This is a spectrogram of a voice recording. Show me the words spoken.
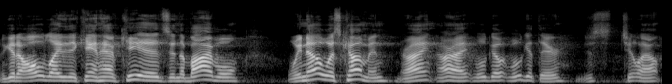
We get an old lady that can't have kids in the Bible. We know what's coming, right? All right, we'll go we'll get there. Just chill out.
